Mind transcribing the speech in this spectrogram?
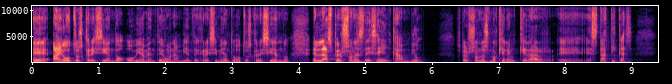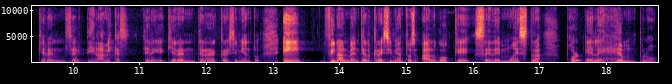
Eh, hay otros creciendo, obviamente, un ambiente de crecimiento, otros creciendo. Las personas desean cambio. Las personas no quieren quedar eh, estáticas, quieren ser dinámicas, tienen, quieren tener crecimiento. Y finalmente el crecimiento es algo que se demuestra por el ejemplo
